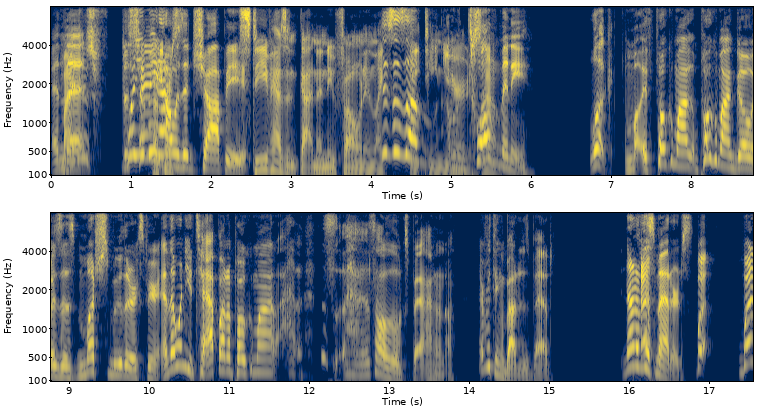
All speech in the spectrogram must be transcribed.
And Mine that, is the what do you mean? How is it choppy? Steve hasn't gotten a new phone in like this is a um, 18 years. 12 so. mini. Look, if Pokemon Pokemon Go is a much smoother experience, and then when you tap on a Pokemon, I- this uh, this all looks bad. I don't know. Everything about it is bad. None of I- this matters. What? What?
